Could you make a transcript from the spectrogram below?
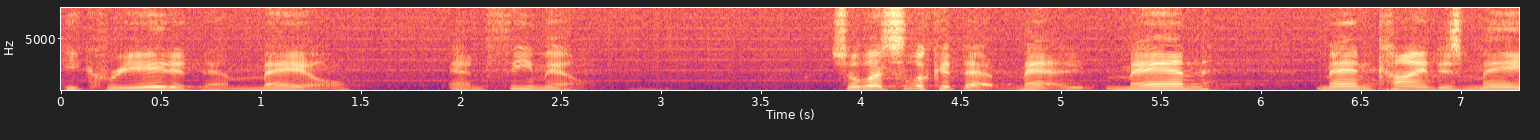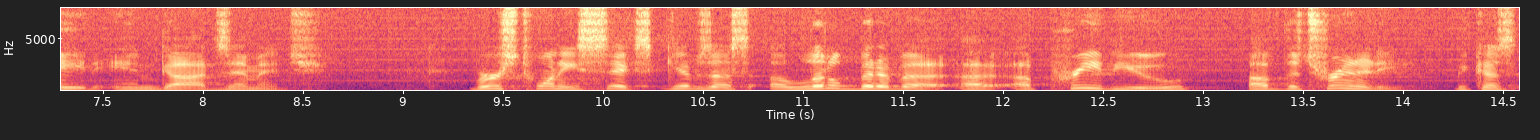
He created them male and female. So let's look at that. Man, man, mankind is made in God's image. Verse 26 gives us a little bit of a, a, a preview of the Trinity because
